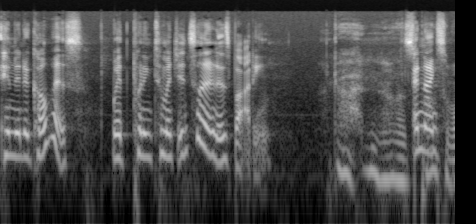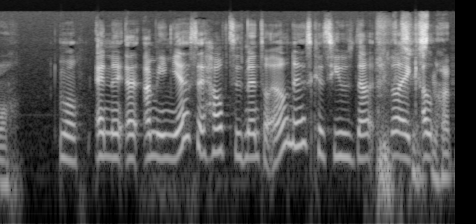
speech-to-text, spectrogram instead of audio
him into comas with putting too much insulin in his body. God, no, that's And I- Well, and uh, I mean, yes, it helped his mental illness because he was not like He's not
